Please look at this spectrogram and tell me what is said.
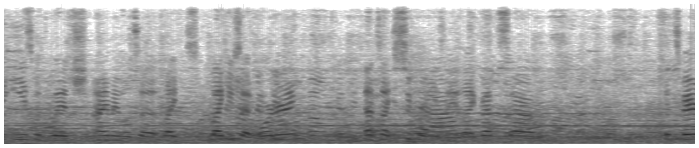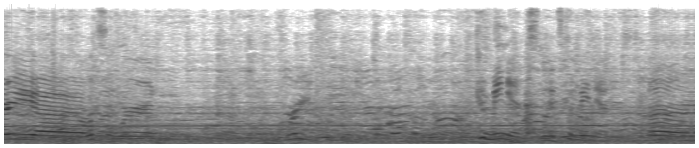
the ease with which I'm able to, like, like you said, ordering. That's like super easy. Like that's um, it's very uh, what's the word? Convenient. It's convenient. Um,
